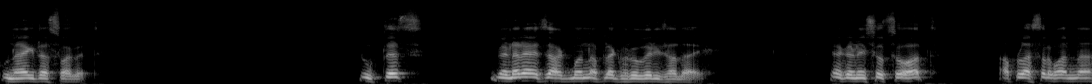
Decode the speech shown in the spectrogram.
पुन्हा एकदा स्वागत. नुकतंच गणरायाचं आगमन आपल्या घरोघरी झालं आहे. या गणेशोत्सवात आपला सर्वांना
